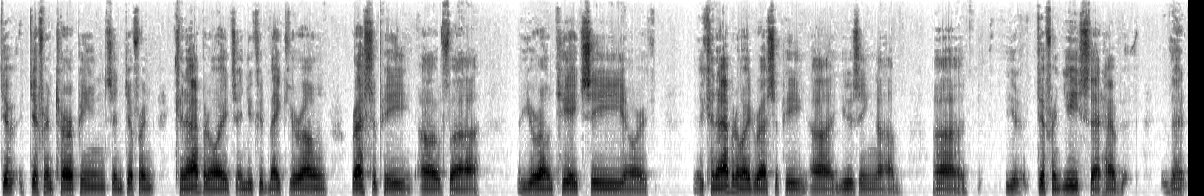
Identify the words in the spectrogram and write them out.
di- different terpenes and different cannabinoids, and you could make your own recipe of uh, your own THC or cannabinoid recipe uh, using um, uh, different yeasts that have that,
